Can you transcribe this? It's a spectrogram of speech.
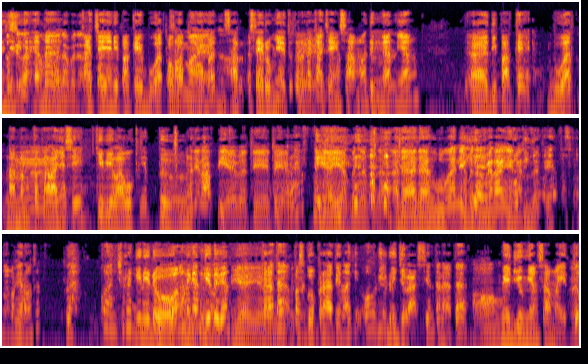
Terus juga ternyata kaca yang dipakai buat obat Sama ya. obat sar- serumnya itu ternyata Iya, iya. kaca yang sama dengan yang eh, dipakai buat nanam Hmm. kepalanya si kiwi lawuk itu. Berarti rapi ya, berarti itu ya. Rapi. Iya, iya, benar-benar. Ada ada hubungannya Iya, benang merahnya kan berarti. pas pertama kali nonton, lah kok hancurnya gini doang Oh, nih kan gitu kan. Iya, iya. ternyata benar-benar. pas gue perhatiin lagi, oh dia udah jelasin ternyata Oh. medium yang sama itu,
